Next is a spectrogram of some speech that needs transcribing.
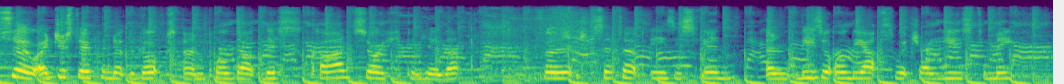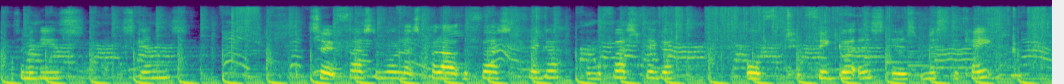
So I just opened up the box and pulled out this card, sorry if you can hear that. Furniture setup, easy skin and these are all the apps which I use to make some of these skins. So first of all let's pull out the first figure and the first figure or figures is Mr. Cake.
